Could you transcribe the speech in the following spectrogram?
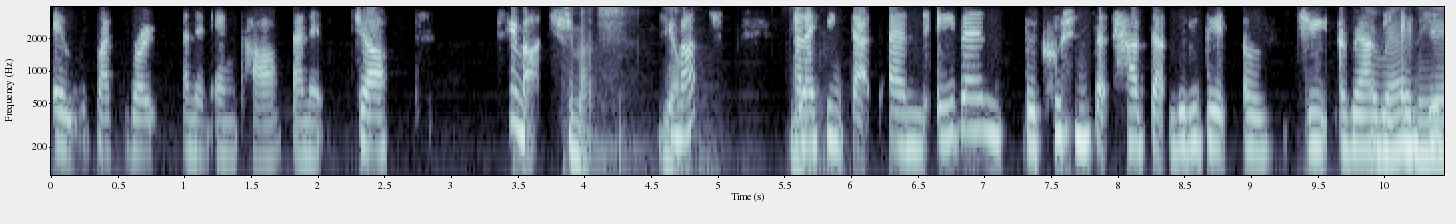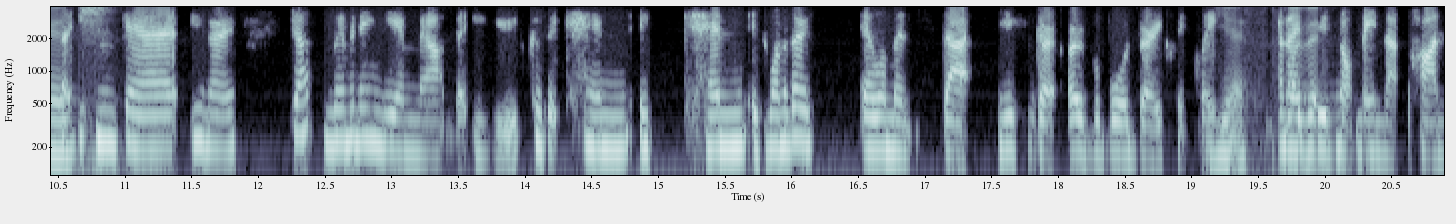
it looks like rope and an cuff, and it's just too much. too much. Too Yeah. much. And I think that, and even the cushions that have that little bit of jute around, Around the the edges that you can get, you know, just limiting the amount that you use because it can, it can, it's one of those elements that you can go overboard very quickly. Yes. And so I that- did not mean that pun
